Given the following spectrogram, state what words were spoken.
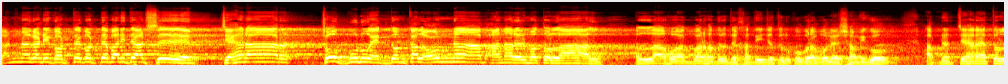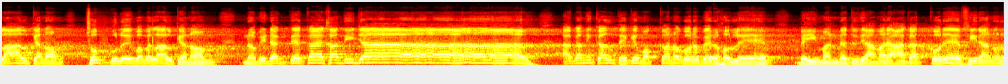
কান্নাকাটি করতে করতে বাড়িতে আসছে। চেহারার চোখগুলো একদম কাল, অন্নাব আনারের মতো লাল। আল্লাহ আকবর হজরত খাদিজাতুল কুবরা বলে, স্বামী গো, আপনার চেহারা এত লাল কেন? চোখগুলো এভাবে লাল কেন? নবী ডাক দিয়ে কায়, খাদিজা, আগামীকাল থেকে মক্কানগর বের হলে বেঈমানরা যদি আমার আঘাত করে, ফিরানোর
